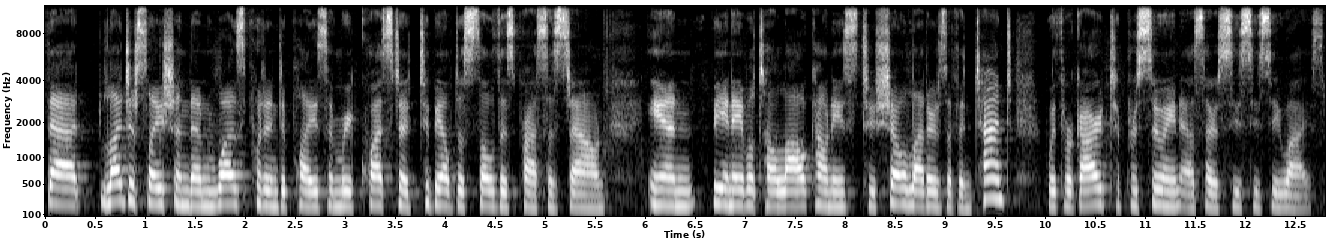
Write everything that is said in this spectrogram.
that legislation then was put into place and requested to be able to slow this process down in being able to allow counties to show letters of intent with regard to pursuing SRCCCYs.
